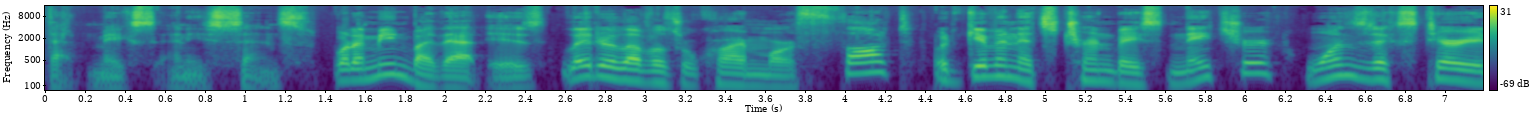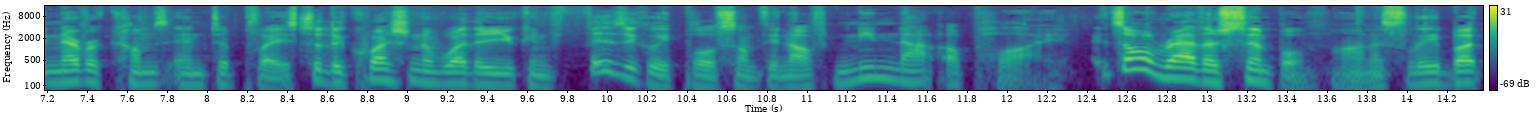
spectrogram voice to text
that makes any sense. What I mean by that is later levels require more thought but given its turn based nature, one's dexterity never comes into play, so the question of whether you can physically pull something off need not apply. It's all rather simple, honestly, but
